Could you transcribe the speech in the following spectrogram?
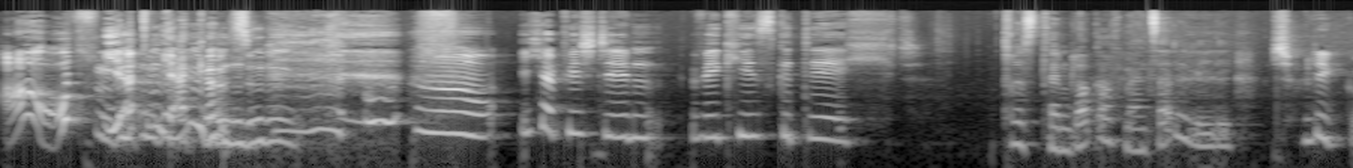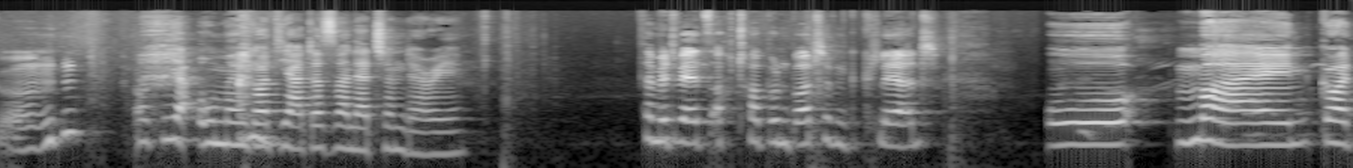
auf! Ja, ja, komm. Oh, Ich habe hier stehen Vickys Gedicht. Du hast deinen Block auf meinen Zettel gelegt. Entschuldigung. Okay, ja, oh mein Gott, ja, das war legendary. Damit wäre jetzt auch Top und Bottom geklärt. Oh mein Gott.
